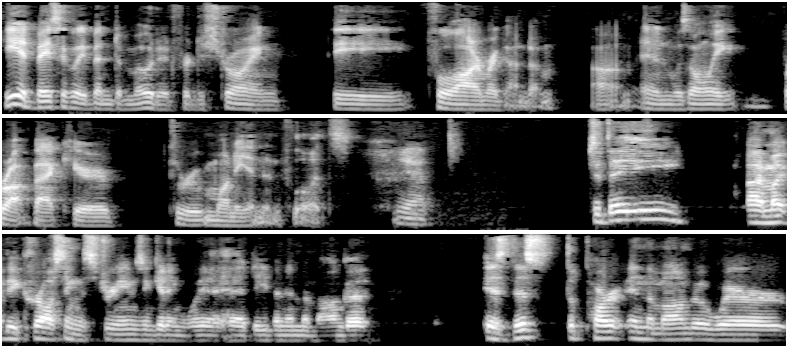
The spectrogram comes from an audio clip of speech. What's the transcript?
he had basically been demoted for destroying the full armor Gundam, um, and was only brought back here through money and influence. Yeah. Did they? I might be crossing the streams and getting way ahead, even in the manga. Is this the part in the manga where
